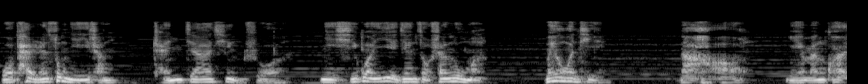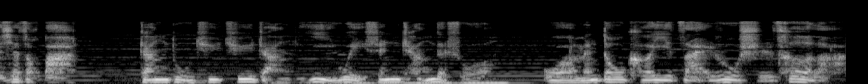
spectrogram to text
我派人送你一程。陈嘉庆说：“你习惯夜间走山路吗？”没有问题。那好，你们快些走吧。张渡区区长意味深长地说：“我们都可以载入史册了。”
